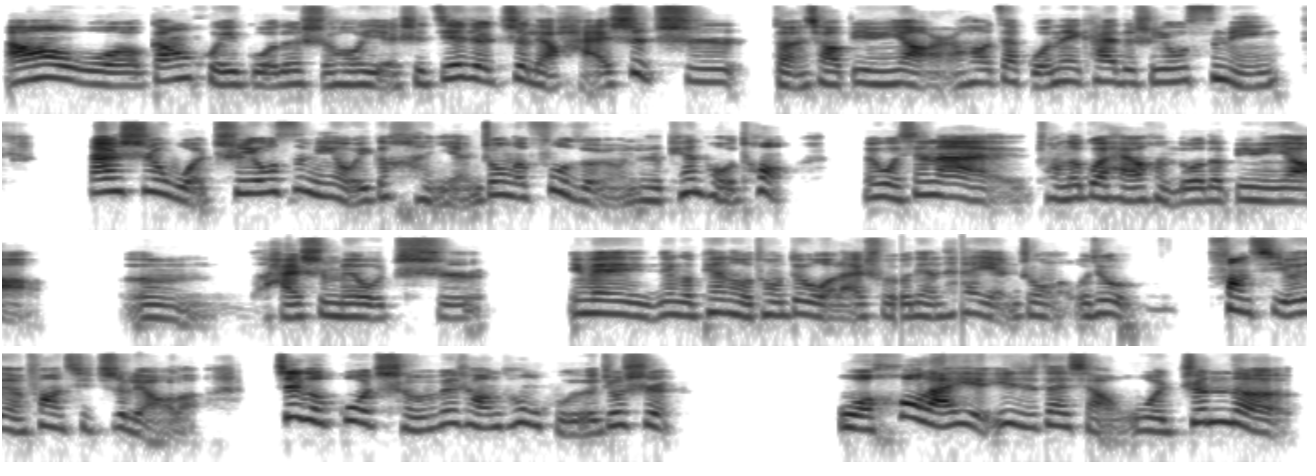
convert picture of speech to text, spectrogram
然后我刚回国的时候也是接着治疗，还是吃短效避孕药，然后在国内开的是优思明，但是我吃优思明有一个很严重的副作用，就是偏头痛，所以我现在床头柜还有很多的避孕药，嗯，还是没有吃，因为那个偏头痛对我来说有点太严重了，我就放弃，有点放弃治疗了。这个过程非常痛苦的，就是我后来也一直在想，我真的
